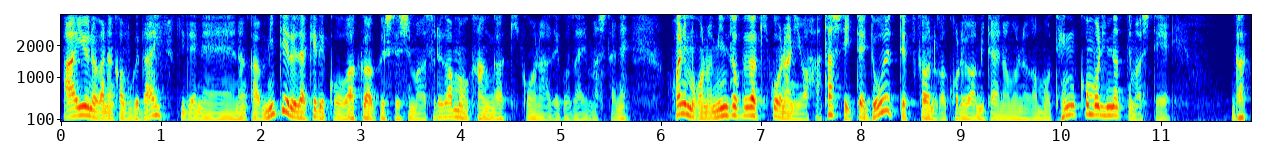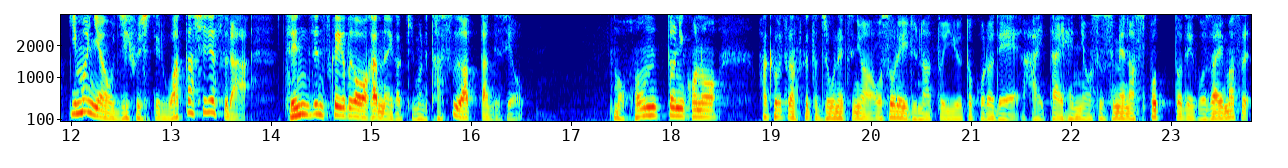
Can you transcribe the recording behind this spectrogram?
ああいうのがなんか僕大好きでね、なんか見てるだけでこうワクワクしてしまう。それがもう管楽器コーナーでございましたね。他にもこの民族楽器コーナーには果たして一体どうやって使うのかこれはみたいなものがもうてんこ盛りになってまして、楽器マニアを自負してる私ですら、全然使い方がわかんない楽器もね、多数あったんですよ。もう本当にこの博物館作った情熱には恐れ入るなというところで、はい、大変におすすめなスポットでございます。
